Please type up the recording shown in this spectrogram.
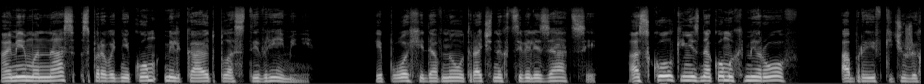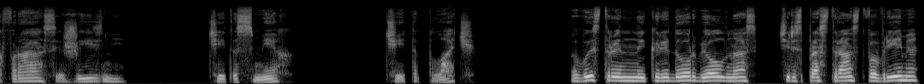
а мимо нас с проводником мелькают пласты времени. Эпохи давно утраченных цивилизаций, осколки незнакомых миров, обрывки чужих фраз и жизней, чей-то смех, чей-то плач. Выстроенный коридор вел нас через пространство-время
